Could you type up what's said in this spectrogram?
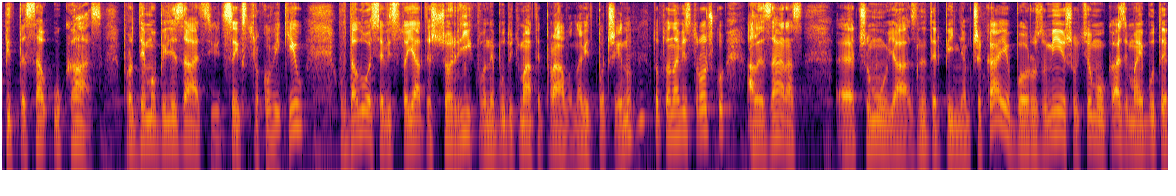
підписав указ про демобілізацію цих строковиків. Вдалося відстояти що рік вони будуть мати право на відпочинок, тобто на відстрочку. Але зараз е, чому я з нетерпінням чекаю, бо розумію, що в цьому указі має бути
